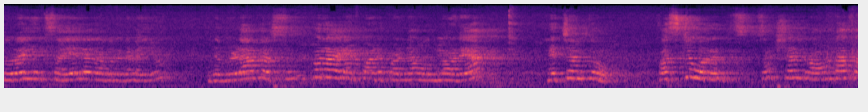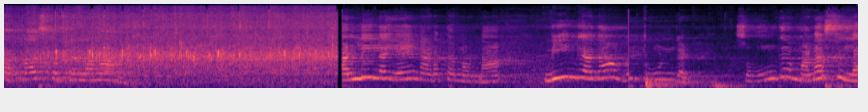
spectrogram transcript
துறையின் செயலர் அவர்களையும் இந்த விழாவை சூப்பராக ஏற்பாடு பண்ண உங்களுடைய ஹெச்எம்கோ ஃபர்ஸ்ட் ஒரு செஷன் ரவுண்ட் ஆஃப் அப்ளாஸ் கொடுத்துடலாமா? பள்ளியில் ஏன் நடத்தணும்னா நீங்கள் தான் தூண்கள். ஸோ உங்கள் மனசில்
